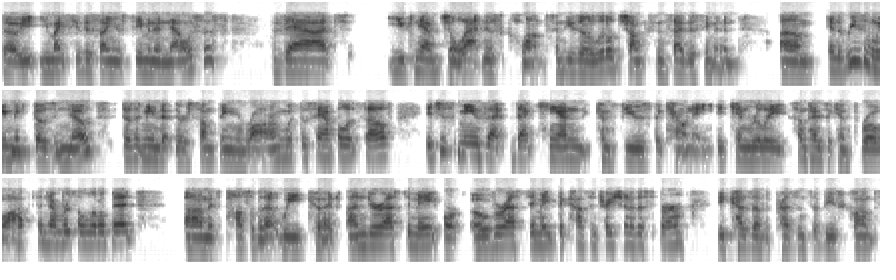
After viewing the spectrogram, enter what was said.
So you, you, might see this on your semen analysis that you can have gelatinous clumps, and these are little chunks inside the semen. Um, and the reason we make those notes doesn't mean that there's something wrong with the sample itself. It just means that that can confuse the counting. It can really, sometimes it can throw off the numbers a little bit. Um, it's possible that we could underestimate or overestimate the concentration of the sperm because of the presence of these clumps.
